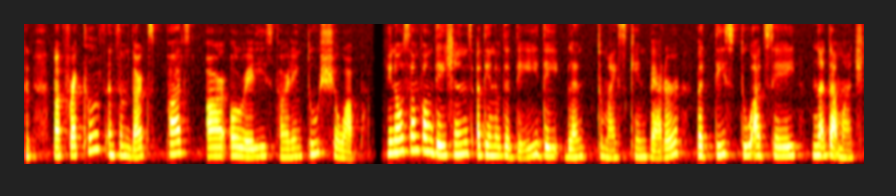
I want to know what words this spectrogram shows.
My freckles and some dark spots are already starting to show up. You know, some foundations at the end of the day, they blend to my skin better, but these two, I'd say, not that much.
